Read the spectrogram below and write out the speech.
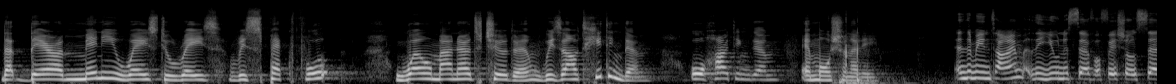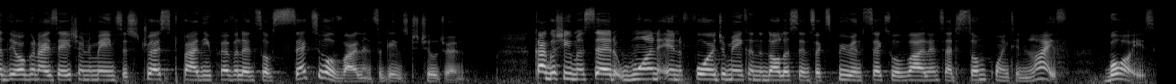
that there are many ways to raise respectful, well-mannered children without hitting them or hurting them emotionally. In the meantime, the UNICEF official said the organization remains distressed by the prevalence of sexual violence against children. Kagoshima said one in four Jamaican adolescents experience sexual violence at some point in life. Boys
